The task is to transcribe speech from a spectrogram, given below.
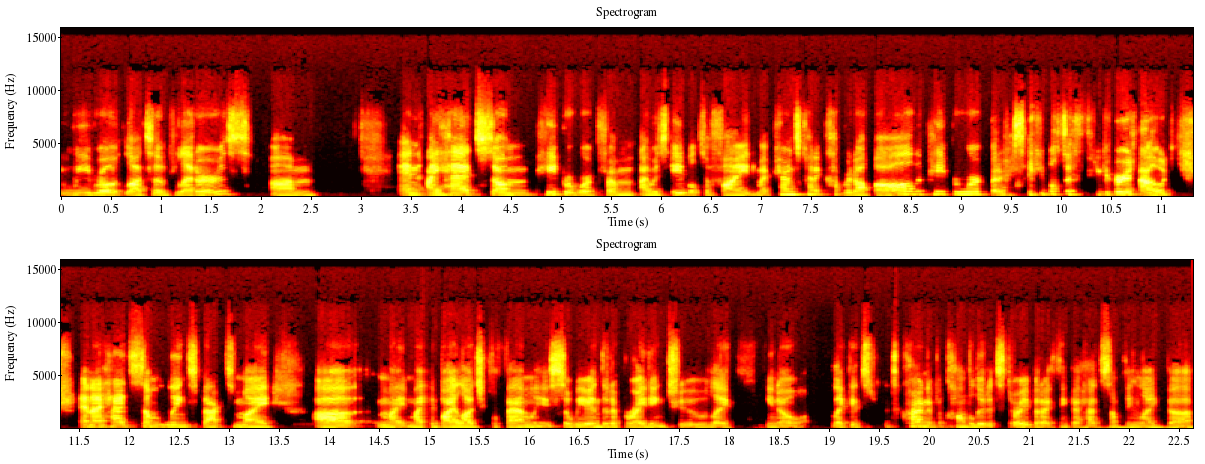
we wrote lots of letters. Um, and I had some paperwork from I was able to find. My parents kind of covered up all the paperwork, but I was able to figure it out. And I had some links back to my uh, my my biological family. So we ended up writing to like you know like it's it's kind of a convoluted story, but I think I had something like uh,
